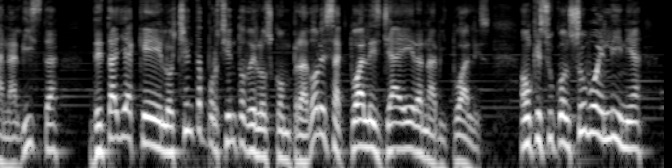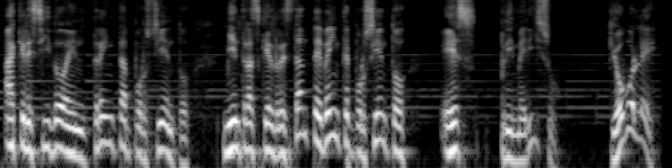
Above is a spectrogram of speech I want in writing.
analista, detalla que el 80% de los compradores actuales ya eran habituales, aunque su consumo en línea ha crecido en 30%, mientras que el restante 20% es primerizo. ¡Qué óvole!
